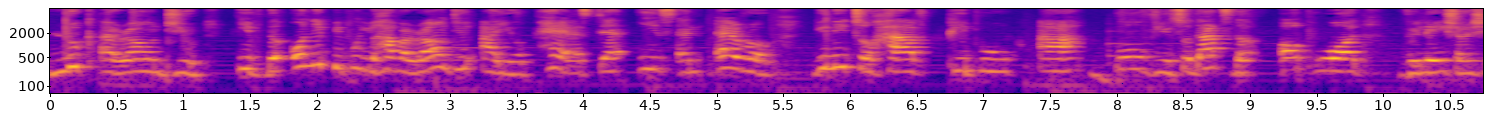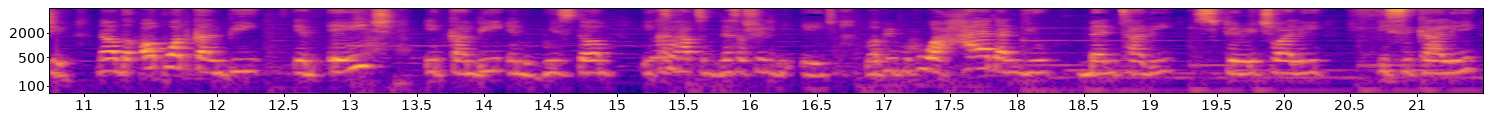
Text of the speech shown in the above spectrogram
Look around you. If the only people you have around you are your peers, there is an error. You need to have people above you. So that's the upward relationship. Now, the upward can be in age, it can be in wisdom, it doesn't have to necessarily be age, but people who are higher than you mentally, spiritually, physically,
